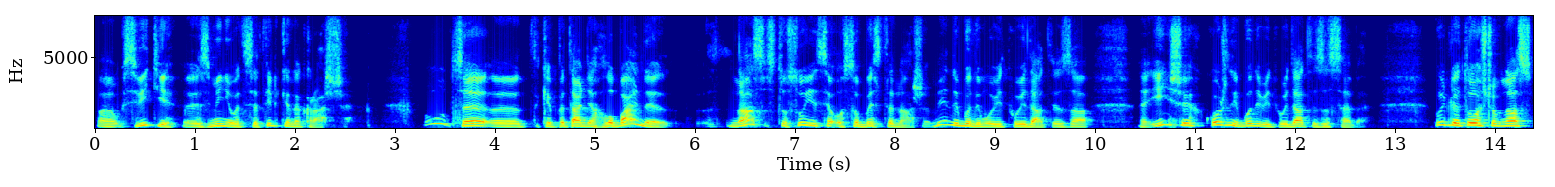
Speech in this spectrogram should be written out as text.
в світі змінюватися тільки на краще. Ну, це таке питання глобальне. Нас стосується особисте наше. Ми не будемо відповідати за інших, кожен буде відповідати за себе. Ну, і для того, щоб у нас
